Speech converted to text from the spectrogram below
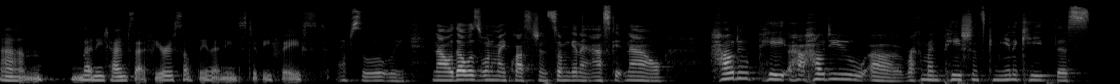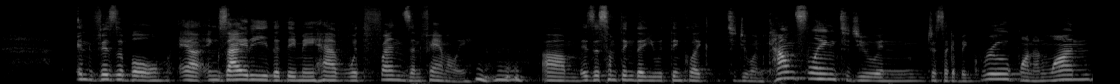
Um, many times that fear is something that needs to be faced. Absolutely. Now that was one of my questions, so I'm going to ask it now. How do pa- how do you uh, recommend patients communicate this invisible uh, anxiety that they may have with friends and family? Um, is this something that you would think like to do in counseling, to do in just like a big group, one on one?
